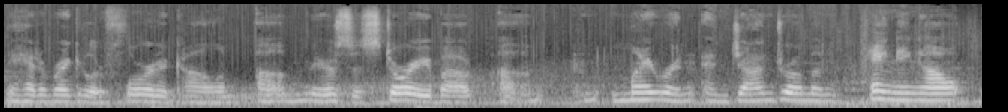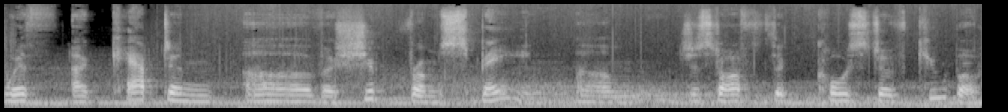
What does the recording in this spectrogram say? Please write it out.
they had a regular Florida column. Um, there's a story about um, Myron and John Drummond hanging out with a captain of a ship from Spain, um, just off the coast of Cuba.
